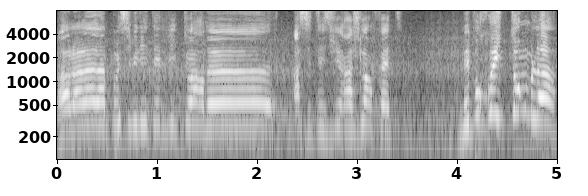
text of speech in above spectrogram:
Oh là là, la possibilité de victoire de... Ah, c'était ce virage-là, en fait. Mais pourquoi il tombe, là?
